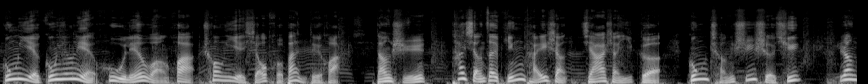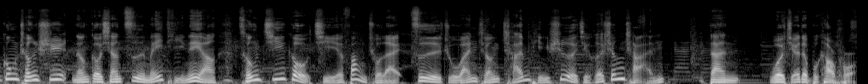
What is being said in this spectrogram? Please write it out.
工业供应链互联网化创业小伙伴对话，当时他想在平台上加上一个工程师社区，让工程师能够像自媒体那样从机构解放出来，自主完成产品设计和生产。但我觉得不靠谱。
